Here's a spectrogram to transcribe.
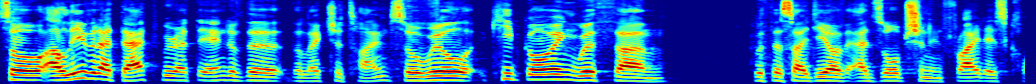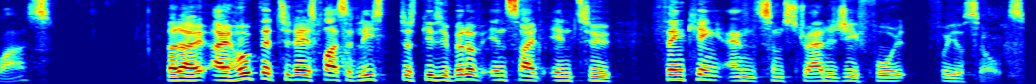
So I'll leave it at that. We're at the end of the, the lecture time. So we'll keep going with, um, with this idea of adsorption in Friday's class. But I, I hope that today's class at least just gives you a bit of insight into thinking and some strategy for, for yourselves.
